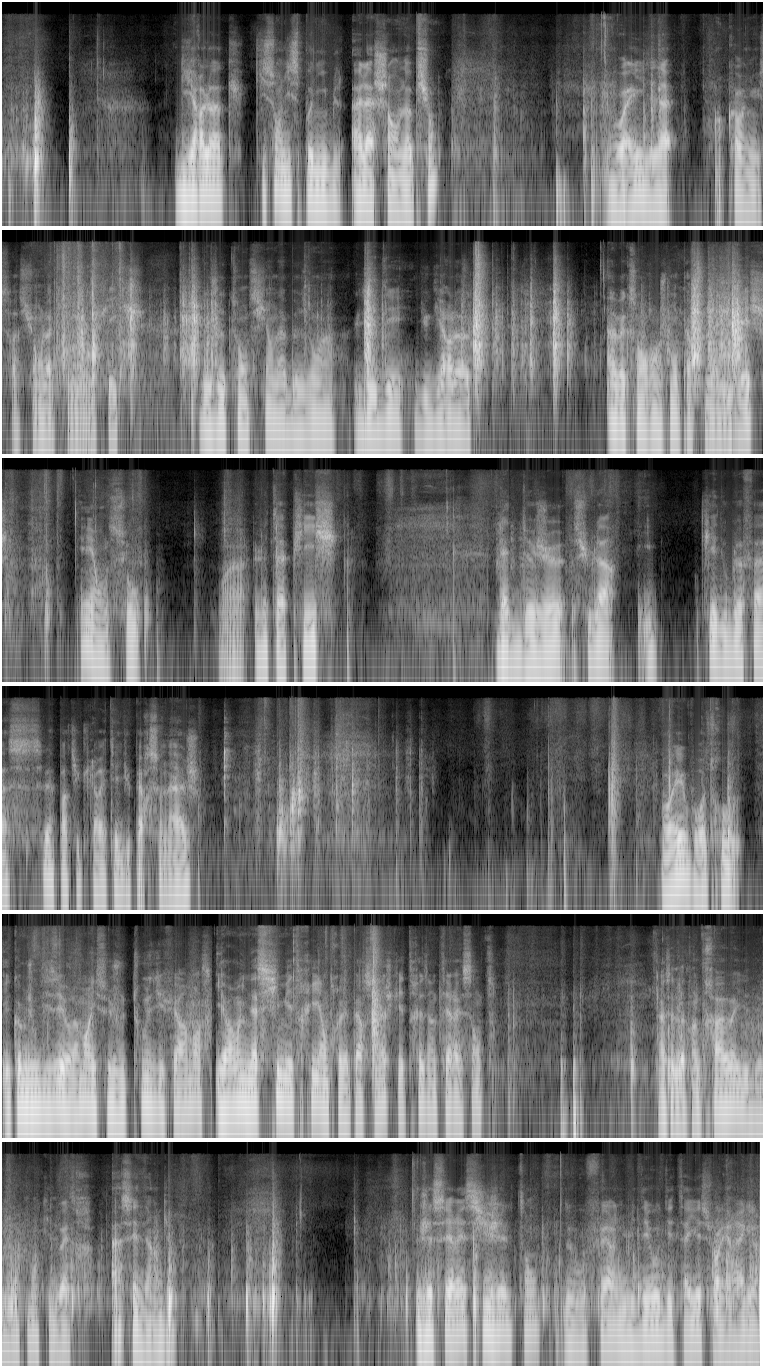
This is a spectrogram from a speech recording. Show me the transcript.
gearlocks qui sont disponibles à l'achat en option. Vous voyez, il y a encore une illustration là qui est magnifique. Les jetons s'il y en a besoin, les dés du Gearlock avec son rangement personnalisé. Et en dessous, le tapis, l'aide de jeu. Celui-là, qui est double face, c'est la particularité du personnage. Vous voyez, vous retrouvez. Et comme je vous disais, vraiment, ils se jouent tous différemment. Il y a vraiment une asymétrie entre les personnages qui est très intéressante. Ah, ça doit être un travail de développement qui doit être assez dingue. J'essaierai, si j'ai le temps, de vous faire une vidéo détaillée sur les règles.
